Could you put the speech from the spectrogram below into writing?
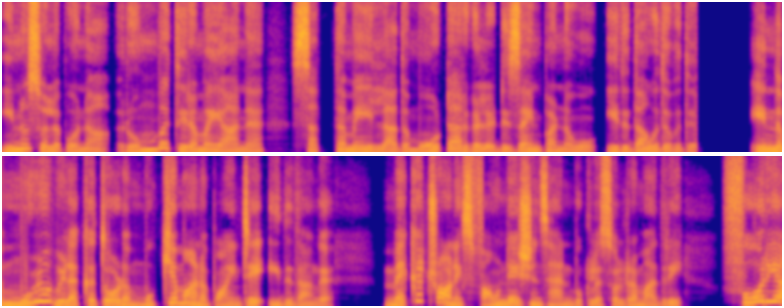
இன்னும் சொல்லப்போனா ரொம்ப திறமையான சத்தமே இல்லாத மோட்டார்களை டிசைன் பண்ணவும் இதுதான் உதவுது. இந்த முழு விளக்கத்தோட முக்கியமான பாயிண்டே இதுதாங்க. மெக்கட்ரானிக்ஸ் ஃபவுண்டேஷன்ஸ் ஹேண்ட்புக்ல சொல்ற மாதிரி ஃபோரியா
